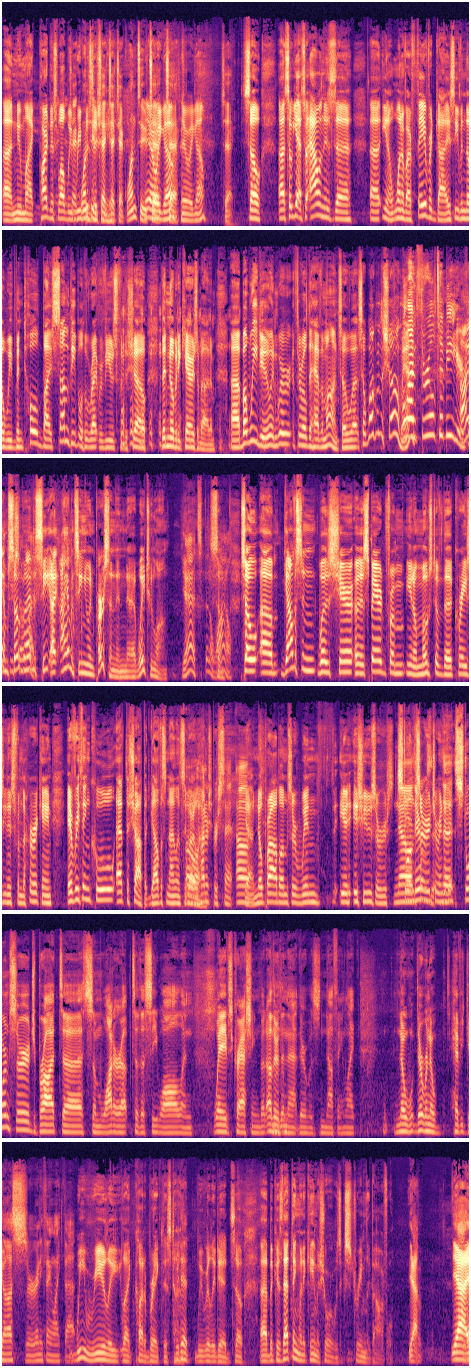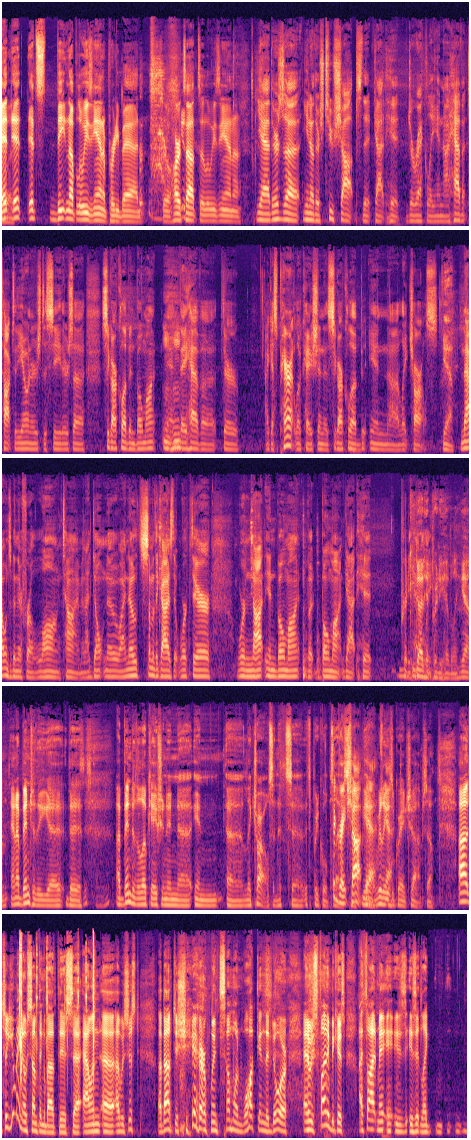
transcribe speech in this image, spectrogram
uh, new mic. Pardon us while we Check, reposition. one, two, check, here. check, check. One, two, There check, we go. check, There we go. check. So, uh, so yeah. So Alan is, uh, uh, you know, one of our favorite guys. Even though we've been told by some people who write reviews for the show that nobody cares about him, uh, but we do, and we're thrilled to have him on. So, uh, so welcome to the show, man. Well, I'm thrilled to be here. I Thank am you so, glad to see. I, I haven't seen you in person in uh, way too long. Yeah, it's been a So, while. so um, Galveston was share, uh, spared from you know most of the craziness from the hurricane. Everything cool at the shop at Galveston Island Cigar Oh, Lounge. 100 percent. Um, yeah, no problems or wind I- issues or no, storm surge was, or anything. The storm surge brought uh, some water up to the seawall and waves crashing, but other Mm-hmm. than that, there was nothing. Like no, there were no heavy gusts or anything like that. we really like caught a break this time. We did. We really did. So uh, because that thing when it came ashore was extremely powerful. Yeah. Yeah, Yeah, it, it it's beating up Louisiana pretty bad. So hearts out to Louisiana. Yeah, there's a you know there's two shops that got hit directly, and I haven't talked to the owners to see. There's a cigar club in Beaumont, Mm-hmm. and they have a their, I guess parent location is Cigar Club in uh, Lake Charles, Yeah. and that one's been there for a long time. And I don't know. I know some of the guys that work there were not in Beaumont, but Beaumont got hit pretty heavily. got hit pretty heavily. Yeah. And I've been to the uh, the I've been to the location in uh, in uh, Lake Charles, and it's uh, it's a pretty cool. It's a great shop, Yeah, yeah, it really is a great shop. So, uh, so you may know something about this, uh, Alan. Uh, I was just about to share when someone walked in the door, and it was funny because I thought, is is it like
